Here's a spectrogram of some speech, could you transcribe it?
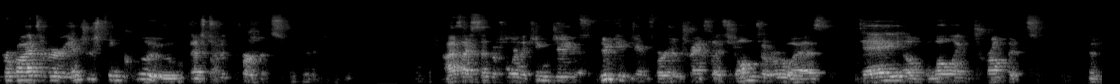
provides a very interesting clue as to its purpose. As I said before, the King James, New King James Version translates Yom Teruah as day of blowing trumpets. But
